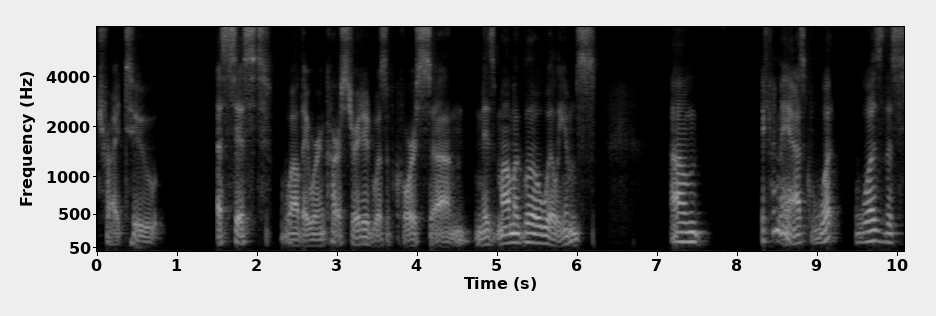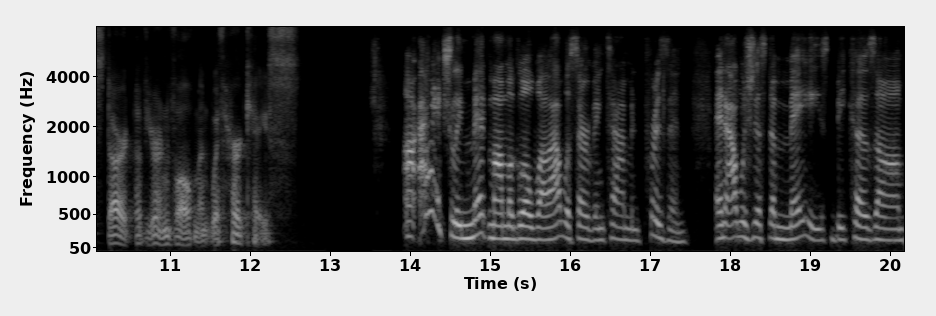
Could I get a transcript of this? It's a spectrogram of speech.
tried to assist while they were incarcerated was, of course, um, Ms. Mama Glo Williams. Um, if I may ask, what was the start of your involvement with her case? I actually met Mama Glo while I was serving time in prison, and I was just amazed because um,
